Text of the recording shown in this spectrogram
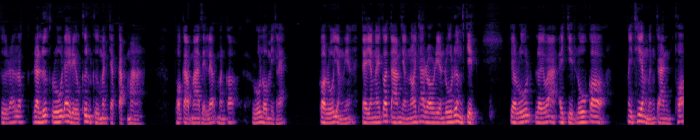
คือระระลึกรู้ได้เร็วขึ้นคือมันจะกลับมา พอกลับมาเสร็จแล้วมันก็รู้ลมอีกแล้ว ก็รู้อย่างเนี้ย แต่ยังไงก็ตามอย่างน้อยถ้าเราเรียนรู้เรื่องจิต จะรู้เลยว่าไอ้จิตรู้ก็ไม่เที่ยงเหมือนกัน เพราะ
